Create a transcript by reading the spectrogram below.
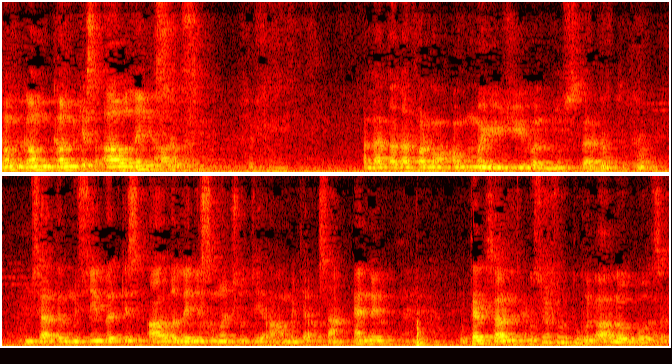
غم غم غم، کِس آولٲنِس اللہ تعالیٰ فرمو فرماو اَمَّ یُجیٖب المُستر ییٚمہِ ساتہٕ مُصیٖبت کِس آولٲنِس منٛز چھُو تُہۍ آمٕتۍ آسان اَنہِ تمہِ ساتہٕ کُس چھُو تُہُنٛد آلو بوزان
